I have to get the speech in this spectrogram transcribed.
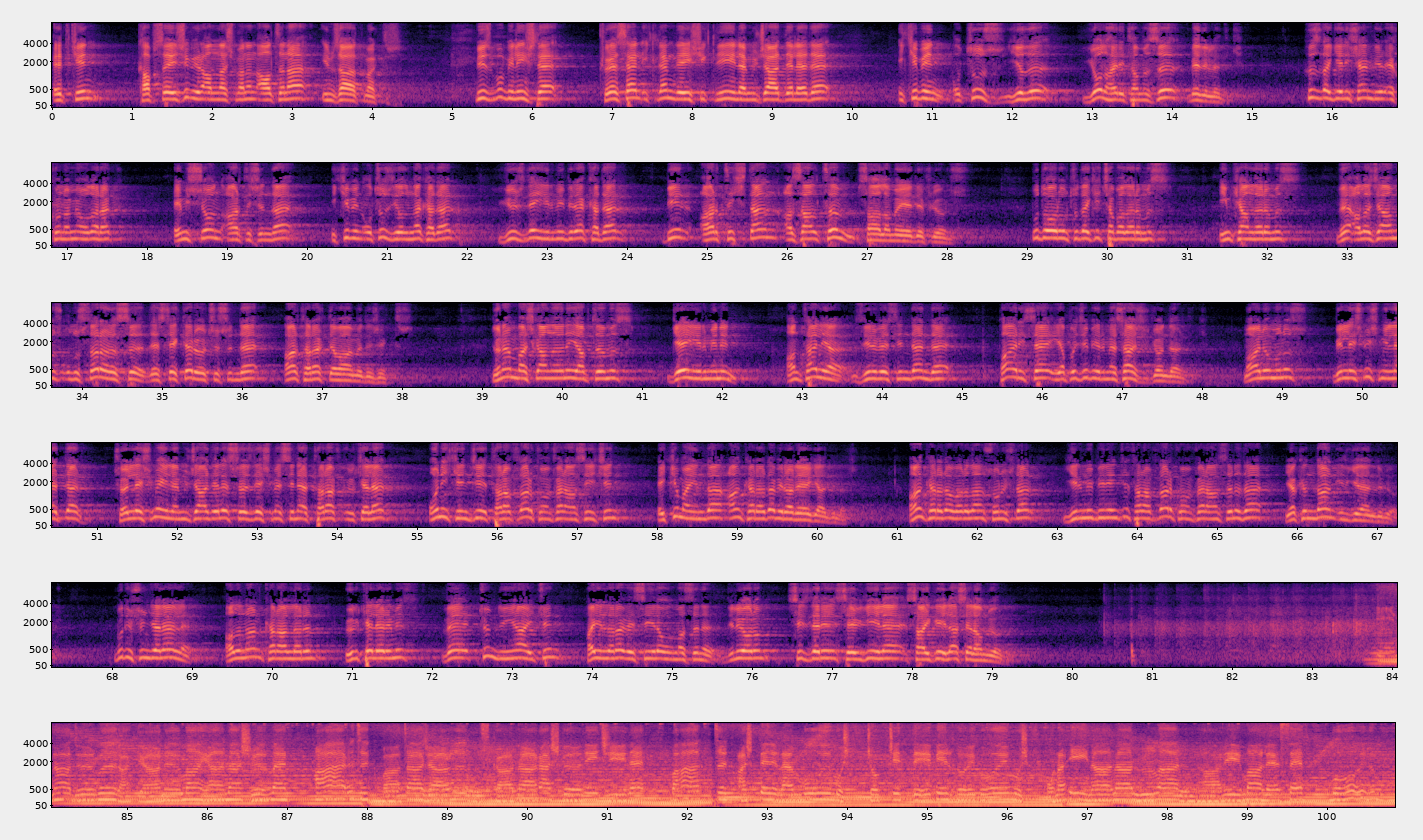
etkin, kapsayıcı bir anlaşmanın altına imza atmaktır. Biz bu bilinçle küresel iklim değişikliği ile mücadelede 2030 yılı yol haritamızı belirledik. Hızla gelişen bir ekonomi olarak emisyon artışında 2030 yılına kadar yüzde 21'e kadar bir artıştan azaltım sağlamayı hedefliyoruz. Bu doğrultudaki çabalarımız, imkanlarımız ve alacağımız uluslararası destekler ölçüsünde artarak devam edecektir. Dönem başkanlığını yaptığımız G20'nin Antalya zirvesinden de Paris'e yapıcı bir mesaj gönderdik. Malumunuz Birleşmiş Milletler Çölleşme ile Mücadele Sözleşmesi'ne taraf ülkeler 12. Taraflar Konferansı için Ekim ayında Ankara'da bir araya geldiler. Ankara'da varılan sonuçlar 21. Taraflar Konferansı'nı da yakından ilgilendiriyor. Bu düşüncelerle alınan kararların ülkelerimiz ve tüm dünya için hayırlara vesile olmasını diliyorum. Sizleri sevgiyle, saygıyla selamlıyorum. İnadı bırak yanıma yanaşıver Artık batacağımız kadar aşkın içine Battık. Aşk denilen buymuş Çok ciddi bir duyguymuş. Ona inananların hali maalesef buymuş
